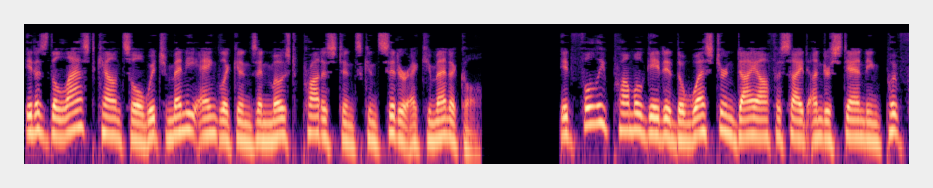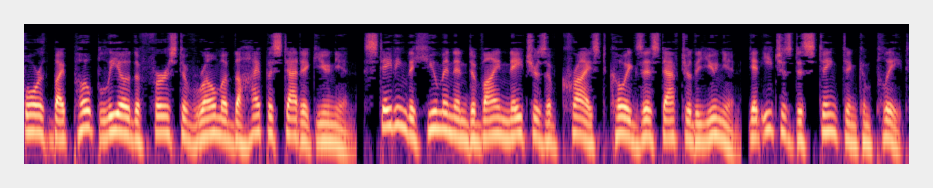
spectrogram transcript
It is the last council which many Anglicans and most Protestants consider ecumenical. It fully promulgated the Western Diophysite understanding put forth by Pope Leo I of Rome of the hypostatic union, stating the human and divine natures of Christ coexist after the union, yet each is distinct and complete.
